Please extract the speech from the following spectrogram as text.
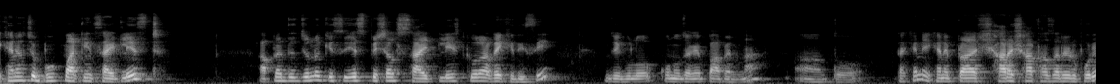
এখানে হচ্ছে বুক মার্কিং সাইট লিস্ট আপনাদের জন্য কিছু স্পেশাল সাইট লিস্টগুলো রেখে দিছি, যেগুলো কোনো জায়গায় পাবেন না। তো দেখেন, এখানে প্রায় সাড়ে সাত হাজারের উপরে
